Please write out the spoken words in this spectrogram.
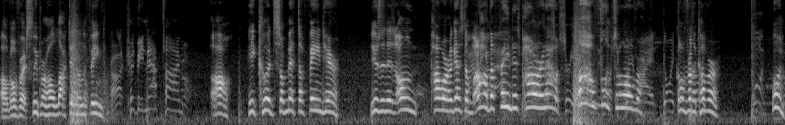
oh, go for a Sleeper hold locked in on the fiend. Could be nap time. Oh, he could submit the Fiend here. Using his own power against him. Oh, the Fiend is powering out. Oh, flips him over. Going for the cover. One.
